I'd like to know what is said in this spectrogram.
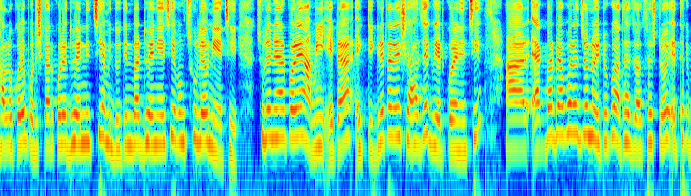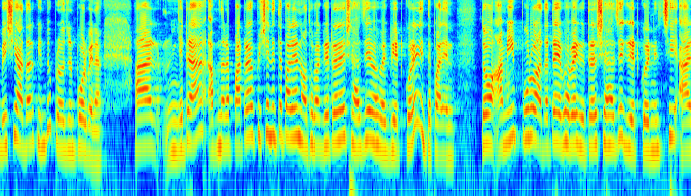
ভালো করে পরিষ্কার করে ধুয়ে নিচ্ছি। আমি দুই তিনবার ধুয়ে নিয়েছি এবং ছুলেও নিয়েছি। ছুলে নেওয়ার পরে আমি এটা একটি গ্রেটারের সাহায্যে গ্রেট করে নিচ্ছি। আর একবার ব্যবহারের জন্য এটুকু আদায় যথেষ্ট। এর থেকে বেশি আদার কিন্তু প্রয়োজন পড়বে না। আর এটা আপনারা পাটাও পিষে নিতে পারেন অথবা গ্রেটারের সাহায্যে এভাবে গ্রেট করে নিতে পারেন। তো আমি পুরো আদাটা এভাবে গ্রেটারের সাহায্যে গ্রেট করে নিচ্ছি। আর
